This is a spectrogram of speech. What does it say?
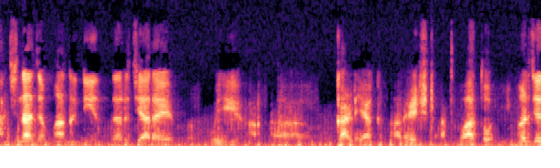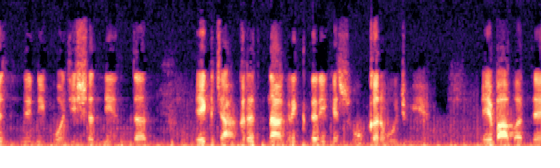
આજના જમાનાની અંદર જ્યારે કોઈ કાર્ડિયાક અરેસ્ટ અથવા તો ઇમરજન્સીની પોઝિશનની અંદર એક જાગૃત નાગરિક તરીકે શું કરવું જોઈએ? એ બાબતે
